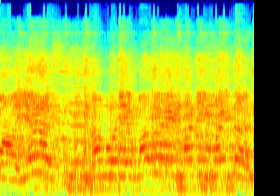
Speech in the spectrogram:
ஆமா எஸ் நம்முடைய மதுரை மணி மைந்தன்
